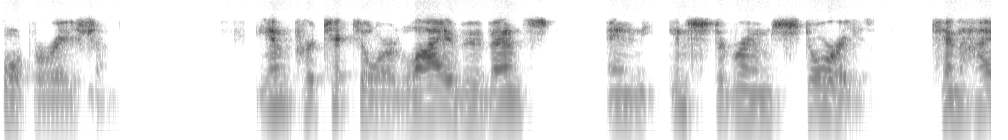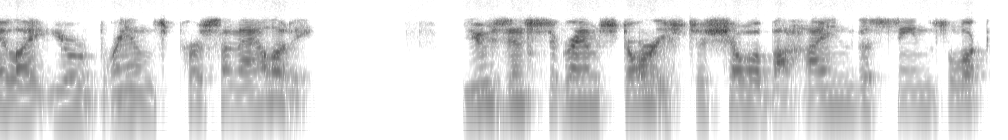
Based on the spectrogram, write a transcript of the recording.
corporation. In particular, live events and Instagram stories can highlight your brand's personality. Use Instagram stories to show a behind the scenes look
